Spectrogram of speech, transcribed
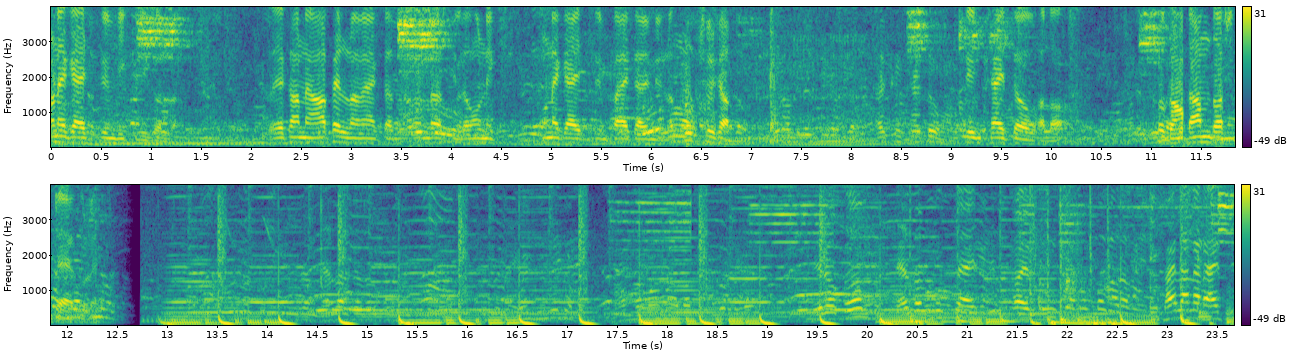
অনেক আইসক্রিম বিক্রি করল। তো এখানে আপেল নামে একটা দোকানদার ছিল অনেক অনেক আইসক্রিম পাইকারি নিল খুব সুস্বাদু। আইসক্রিম খাইতেও ভালো। দাম দশ টাকা করে। এরকম ভেজাল মুক্ত আইসক্রিম খায় এটা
